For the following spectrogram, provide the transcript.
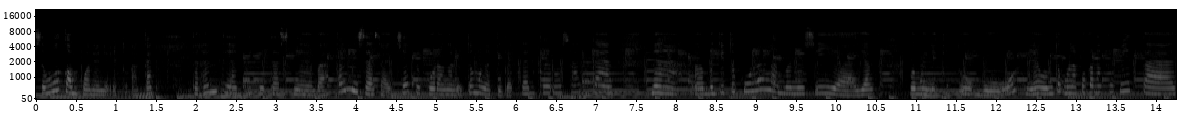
semua komponennya itu akan terhenti aktivitasnya bahkan bisa saja kekurangan itu mengakibatkan kerusakan. Nah eh, begitu pula lah manusia yang memiliki tubuh ya untuk melakukan aktivitas.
